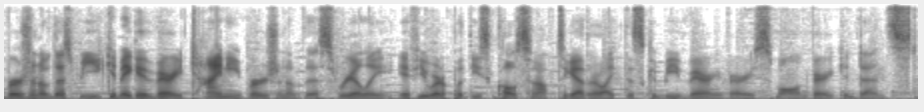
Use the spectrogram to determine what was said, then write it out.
version of this, but you can make a very tiny version of this, really, if you were to put these close enough together. Like this could be very, very small and very condensed.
